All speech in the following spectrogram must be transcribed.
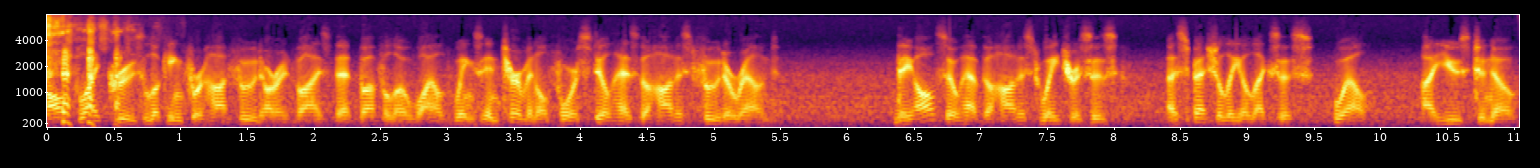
All flight crews looking for hot food are advised that Buffalo Wild Wings in Terminal 4 still has the hottest food around. They also have the hottest waitresses, especially Alexis. Well, I used to know,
